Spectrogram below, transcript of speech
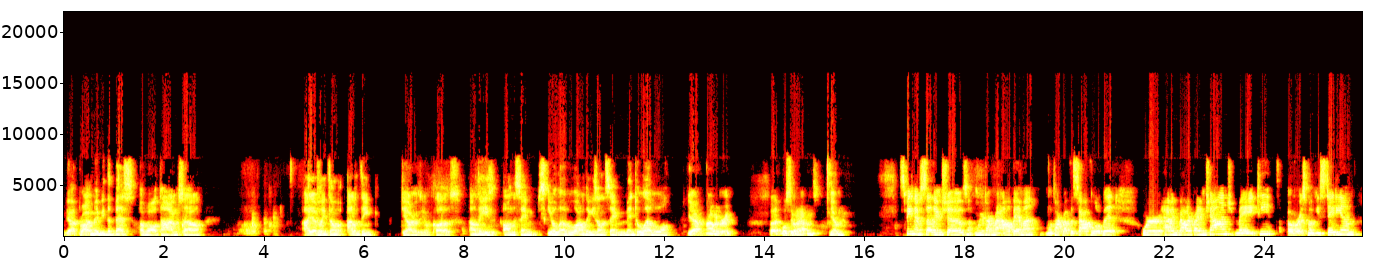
yeah, probably maybe the best of all time. So I definitely don't. I don't think Thiago's even close. I don't think he's on the same skill level. I don't think he's on the same mental level. yeah, I would agree. But we'll see what happens. Yep. Speaking of Southern shows, we were talking about Alabama. We'll talk about the South a little bit. We're having Valor Fighting Challenge May 18th over at Smoky Stadium.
